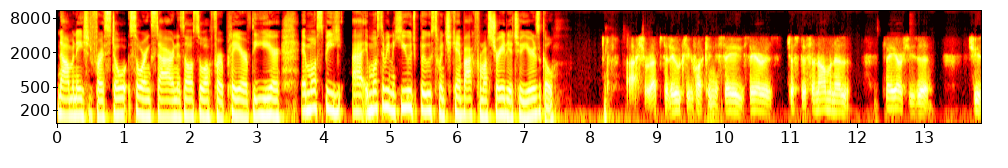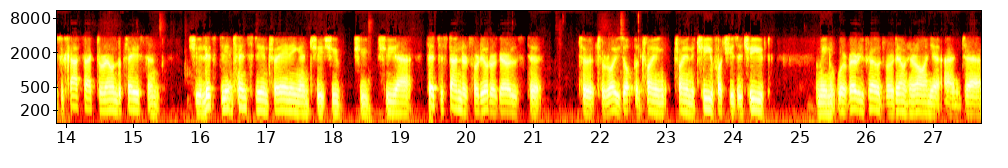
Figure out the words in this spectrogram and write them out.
nominated for a sto- soaring star and is also up for Player of the Year. It must be uh, it must have been a huge boost when she came back from Australia two years ago. Ah, sure, absolutely. What can you say? Sarah's just a phenomenal player. She's a she's a class act around the place, and she lifts the intensity in training, and she she she she uh, sets a standard for the other girls to to to rise up and try and try and achieve what she's achieved. I mean, we're very proud of her down here, Anya, and uh,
